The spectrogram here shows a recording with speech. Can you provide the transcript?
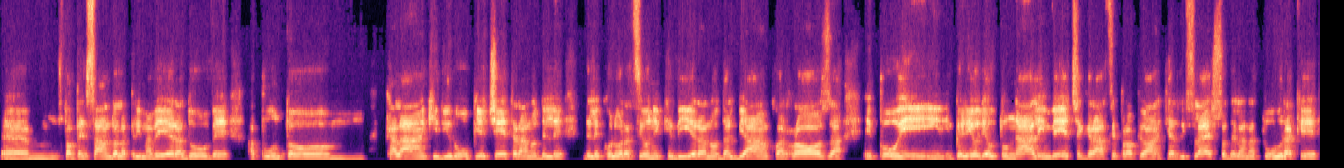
ehm, sto pensando alla primavera dove appunto um, calanchi, di rupi, eccetera, hanno delle, delle, colorazioni che virano dal bianco al rosa e poi in, in, periodi autunnali invece, grazie proprio anche al riflesso della natura che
